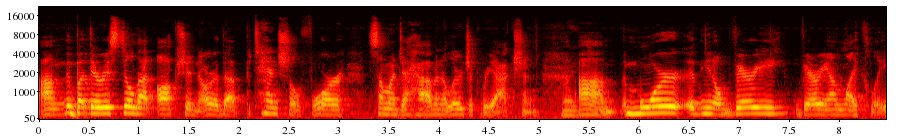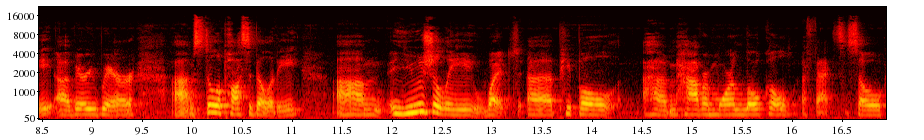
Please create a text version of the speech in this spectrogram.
Um, but there is still that option or the potential for someone to have an allergic reaction. Right. Um, more, you know, very, very unlikely, uh, very rare, um, still a possibility. Um, usually, what uh, people um, have are more local effects. So,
